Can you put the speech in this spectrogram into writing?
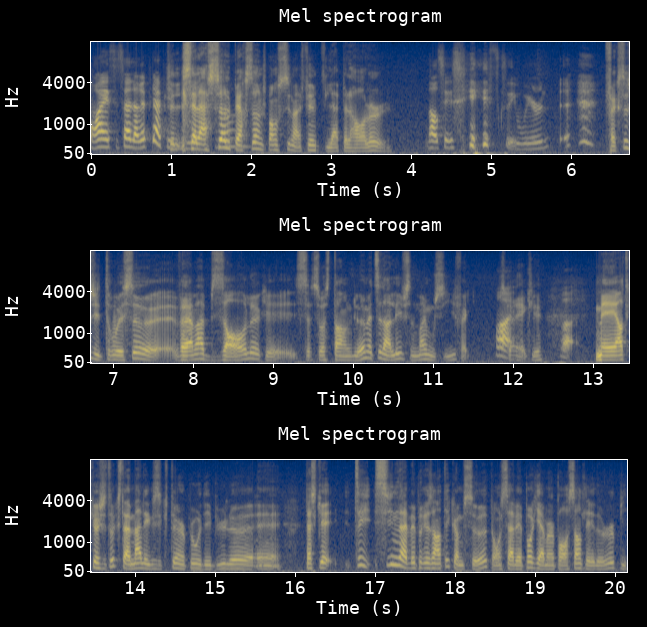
Ouais, c'est ça. Elle aurait pu l'appeler. C'est la seule personne, je pense aussi, dans le film qui l'appelle Holler. Non, c'est weird. Fait que ça, j'ai trouvé ça euh, vraiment bizarre, là, que ce soit cet angle-là. Mais tu sais, dans le livre, c'est le même aussi. Fait que c'est Ouais. correct, là. Ouais. Mais en tout cas, j'ai trouvé que c'était mal exécuté un peu au début, là. euh, Mhm. parce que, nous l'avaient présenté comme ça, puis on savait pas qu'il y avait un passant entre les deux, puis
